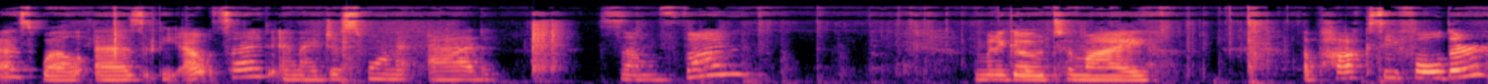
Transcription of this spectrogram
as well as the outside. And I just wanna add some fun. I'm gonna go to my epoxy folder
